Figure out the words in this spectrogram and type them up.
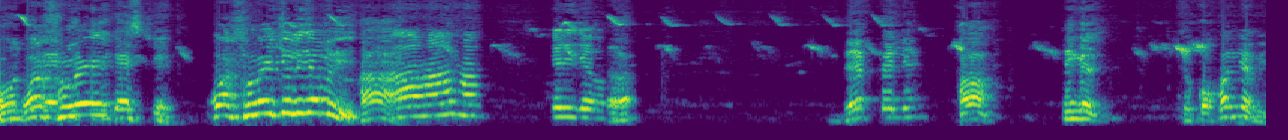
ওর সঙ্গে- ওর সঙ্গেই চলে যাবি? হ্যাঁ। হ্যাঁ হ্যাঁ হ্যাঁ চলে যাব। দেখ তাইলে। হ্যাঁ ঠিক আছে। তো কখন যাবি?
